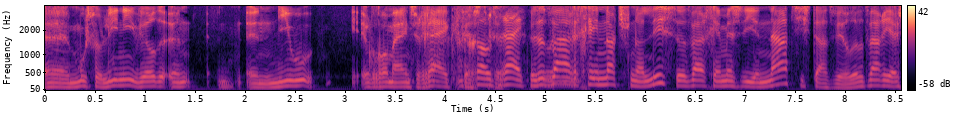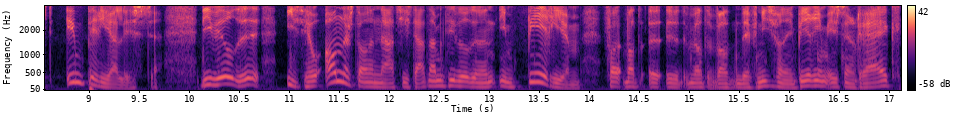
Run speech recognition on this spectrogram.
Uh, Mussolini wilde een, een nieuw Romeins Rijk vestigen. Rijk, dus dat waren geen nationalisten, dat waren geen mensen die een nazistaat wilden. Dat waren juist imperialisten. Die wilden iets heel anders dan een nazistaat, namelijk die wilden een imperium. Wat, uh, wat, wat de definitie van een imperium is een rijk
